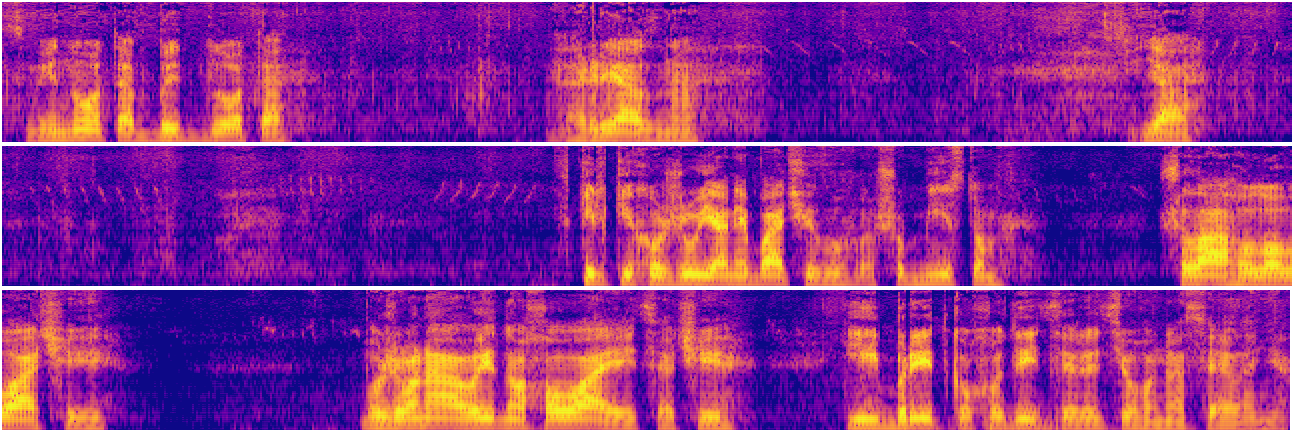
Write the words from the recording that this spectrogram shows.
Свинота, бедота, грязна. Я скільки хожу, я не бачив, щоб містом йшла голова, чи... бо ж вона, видно, ховається, чи їй бридко ходить серед цього населення.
